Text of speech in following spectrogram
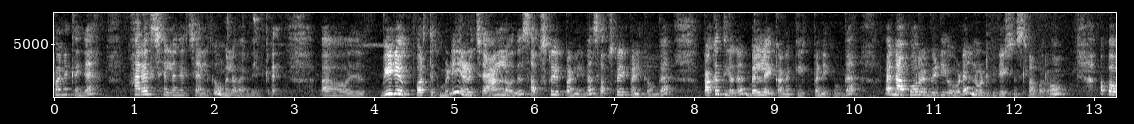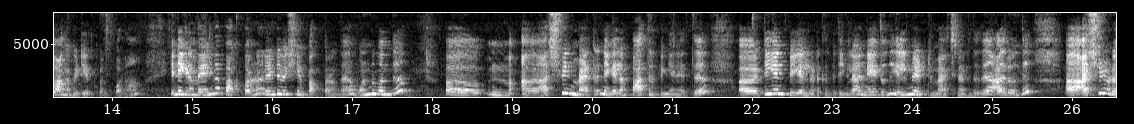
வணக்கங்க. ஹரக் செல்லங்க சேனலுக்கு உங்களை வரவேற்கிறேன். வீடியோ போகிறதுக்கு முன்னாடி என்னோட சேனலை வந்து சப்ஸ்கிரைப் பண்ணலைன்னா சப்ஸ்கிரைப் பண்ணிக்கோங்க. பக்கத்தில் இருக்க பெல் ஐக்கானை கிளிக் பண்ணிக்கோங்க. நான் போகிற வீடியோவோட நோட்டிஃபிகேஷன்ஸ்லாம் வரும். அப்போ வாங்க வீடியோக்குள்ள போகலாம் இன்றைக்கி நம்ம என்ன பார்க்க போகிறோம்னா ரெண்டு விஷயம் பார்க்க போகிறோங்க ஒன்று வந்து அஸ்வின் மேட்ரு நீங்கள் எல்லாம் பார்த்துருப்பீங்க நேற்று டிஎன்பிஎல் நடக்குது பார்த்தீங்களா நேற்று வந்து எலிமினேட் மேட்ச் நடந்தது. அதில் வந்து அஸ்வினோட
